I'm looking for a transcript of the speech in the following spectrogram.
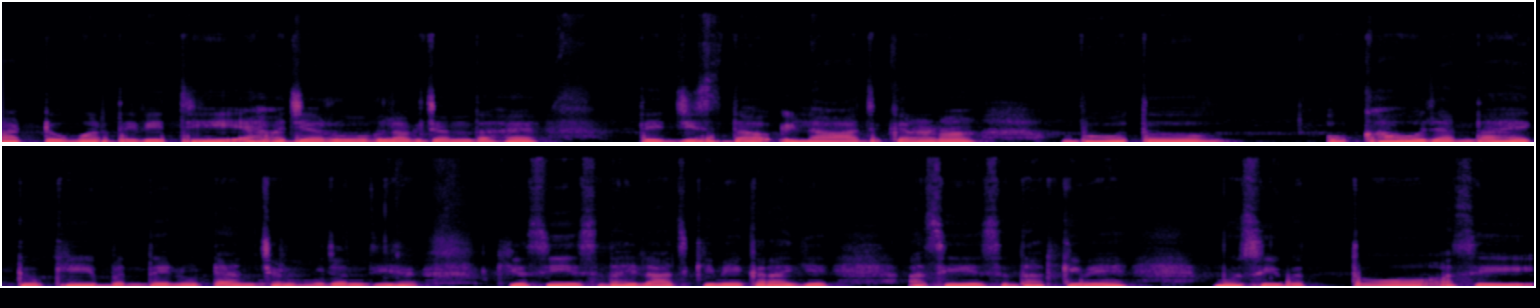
ਘੱਟ ਉਮਰ ਦੇ ਵਿੱਚ ਹੀ ਇਹੋ ਜਿਹਾ ਰੋਗ ਲੱਗ ਜਾਂਦਾ ਹੈ ਅਤੇ ਜਿਸ ਦਾ ਇਲਾਜ ਕਰਾਉਣਾ ਬਹੁਤ ਔਖਾ ਹੋ ਜਾਂਦਾ ਹੈ ਕਿਉਂਕਿ ਬੰਦੇ ਨੂੰ ਟੈਨਸ਼ਨ ਹੋ ਜਾਂਦੀ ਹੈ ਕਿ ਅਸੀਂ ਇਸ ਦਾ ਇਲਾਜ ਕਿਵੇਂ ਕਰਾਈਏ, ਅਸੀਂ ਇਸ ਦਾ ਕਿਵੇਂ ਮੁਸੀਬਤ ਤੋਂ ਅਸੀਂ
